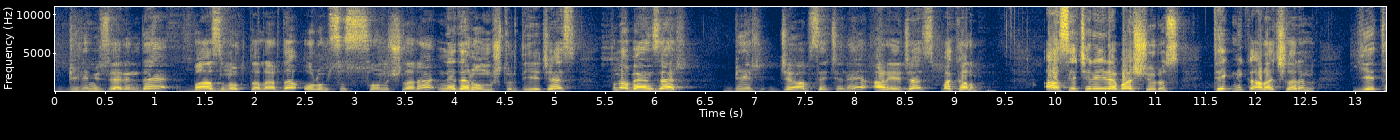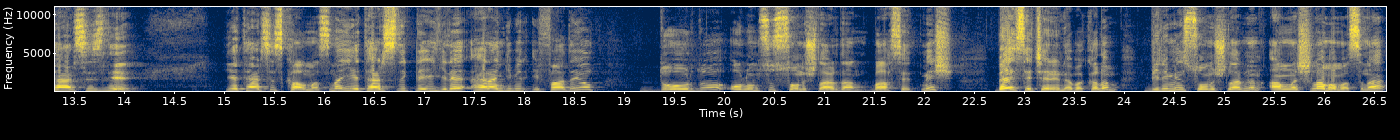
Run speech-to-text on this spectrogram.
bilim üzerinde bazı noktalarda olumsuz sonuçlara neden olmuştur diyeceğiz. Buna benzer bir cevap seçeneği arayacağız. Bakalım. A seçeneğiyle başlıyoruz. Teknik araçların yetersizliği. Yetersiz kalmasına yetersizlikle ilgili herhangi bir ifade yok. Doğurduğu olumsuz sonuçlardan bahsetmiş. B seçeneğine bakalım. Bilimin sonuçlarının anlaşılamamasına.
